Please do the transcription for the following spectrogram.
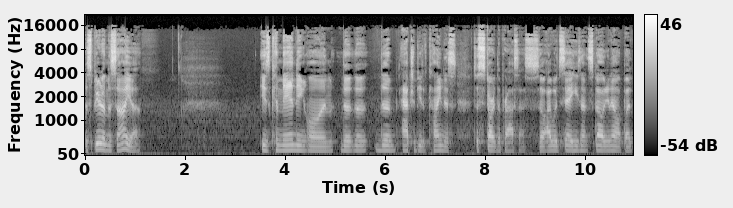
the spirit of Messiah, is commanding on the the the attribute of kindness to start the process. So I would say he's not spelling it out, but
